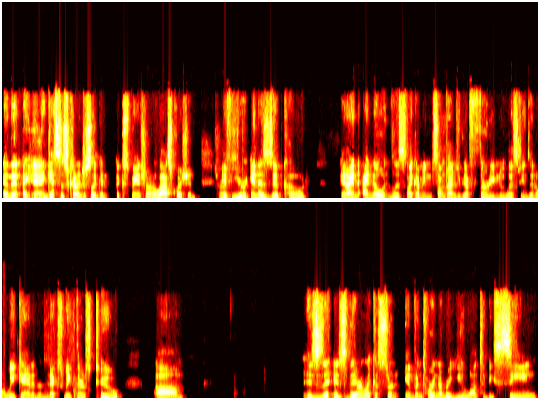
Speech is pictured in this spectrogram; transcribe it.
And then I, I guess it's kind of just like an expansion on the last question. Sure. If you're in a zip code, and I, I know it lists like I mean sometimes you can have 30 new listings in a weekend, and then the next week there's two. Um, is there is there like a certain inventory number you want to be seen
